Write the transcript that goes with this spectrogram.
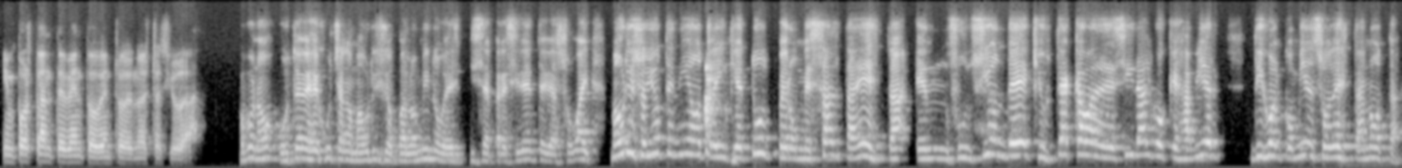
importante evento dentro de nuestra ciudad. ¿Cómo no? Ustedes escuchan a Mauricio Palomino, vicepresidente de Asobay. Mauricio, yo tenía otra inquietud, pero me salta esta en función de que usted acaba de decir algo que Javier dijo al comienzo de esta nota.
